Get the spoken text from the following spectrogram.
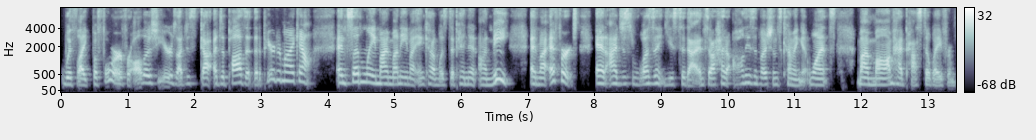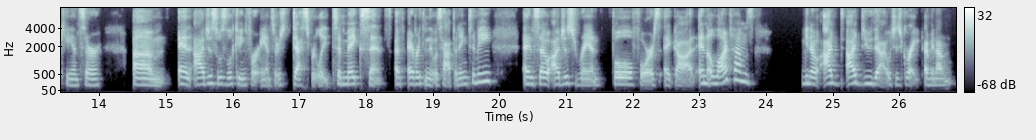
with like before for all those years i just got a deposit that appeared in my account and suddenly my money my income was dependent on me and my effort and i just wasn't used to that and so i had all these emotions coming at once my mom had passed away from cancer Um, and I just was looking for answers desperately to make sense of everything that was happening to me. And so I just ran full force at God. And a lot of times, you know, I I do that, which is great. I mean, I'm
